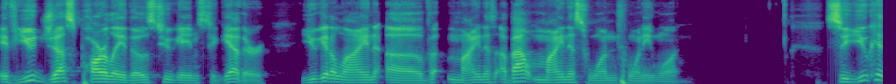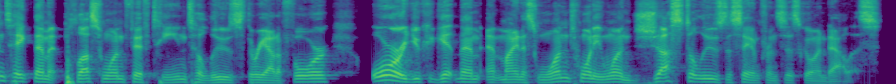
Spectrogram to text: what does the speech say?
If you just parlay those two games together, you get a line of minus about minus 121. So you can take them at plus 115 to lose three out of four, or you could get them at minus 121 just to lose to San Francisco and Dallas.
